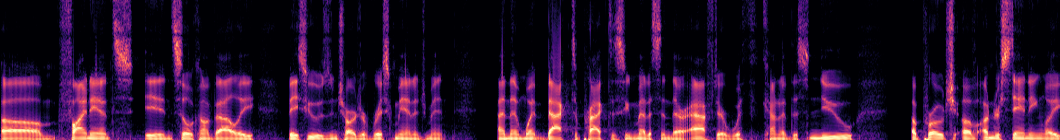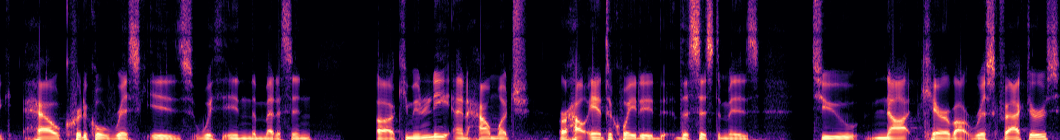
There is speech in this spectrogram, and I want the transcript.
um, finance in Silicon Valley. Basically, was in charge of risk management, and then went back to practicing medicine thereafter with kind of this new approach of understanding like how critical risk is within the medicine uh, community and how much or how antiquated the system is to not care about risk factors,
